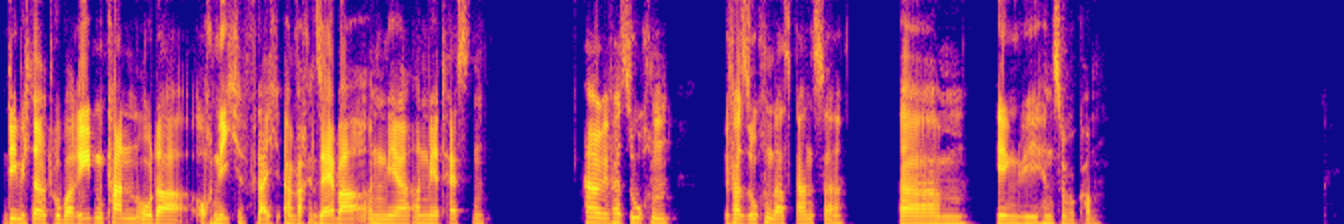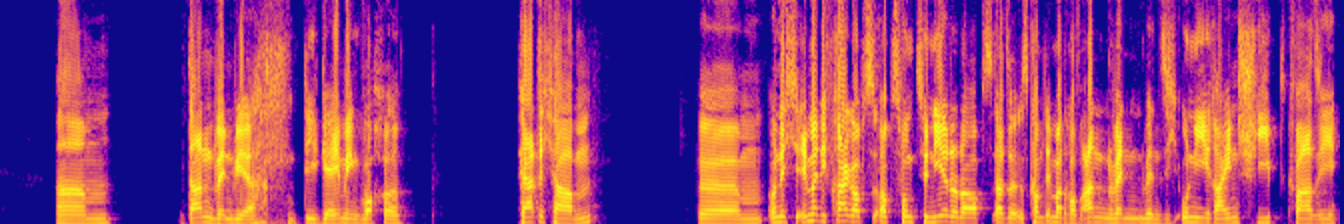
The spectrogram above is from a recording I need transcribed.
mit dem ich da drüber reden kann oder auch nicht, vielleicht einfach selber an mir an mir testen. Aber wir versuchen wir versuchen das Ganze, ähm, irgendwie hinzubekommen. Ähm, dann, wenn wir die Gaming-Woche fertig haben, ähm, und ich immer die Frage, ob's ob's funktioniert oder ob's also, es kommt immer drauf an, wenn wenn sich Uni reinschiebt quasi.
